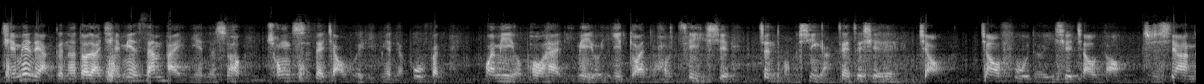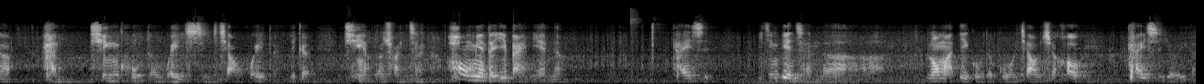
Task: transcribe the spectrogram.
前面两个呢都在前面三百年的时候充斥在教会里面的部分。外面有迫害，里面有异端，然后这一些正统的信仰，在这些教教父的一些教导之下呢，很辛苦的维持教会的一个信仰的传承。后面的一百年呢，开始已经变成了呃罗马帝国的国教之后，开始有一个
